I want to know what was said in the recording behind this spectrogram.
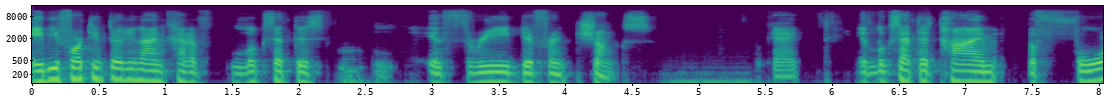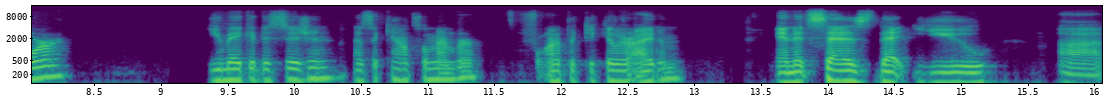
AB 1439 kind of looks at this in three different chunks. Okay. It looks at the time before you make a decision as a council member on a particular item. And it says that you, uh,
